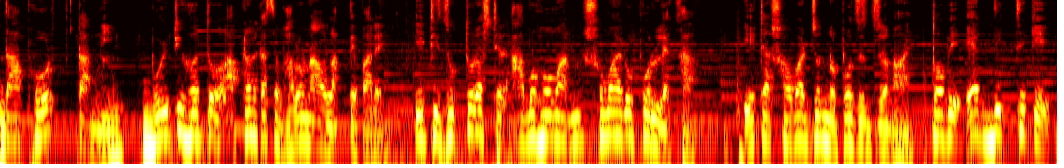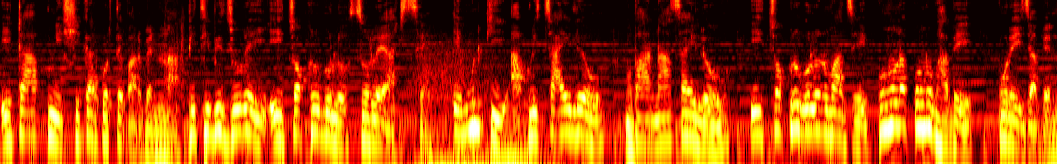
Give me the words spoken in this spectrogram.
The fourth turning. বইটি হয়তো আপনার কাছে ভালো নাও লাগতে পারে। এটি যুক্তরাষ্ট্রের আবহমান সময়ের উপর লেখা। এটা সবার জন্য প্রযোজ্য নয়। তবে একদিক থেকে এটা আপনি স্বীকার করতে পারবেন না। পৃথিবী জুড়েই এই চক্রগুলো চলে আসছে। এমনকি আপনি চাইলেও বা না চাইলেও এই চক্রগুলোর মাঝে কোনো না কোনো ভাবে পড়েই যাবেন।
